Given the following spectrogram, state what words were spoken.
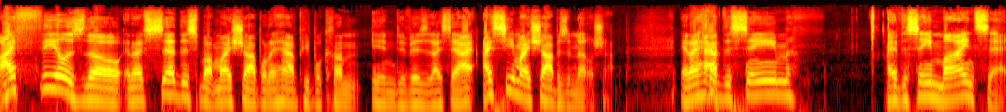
I feel as though, and I've said this about my shop when I have people come in to visit, I say I, I see my shop as a metal shop. And I have the same I have the same mindset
